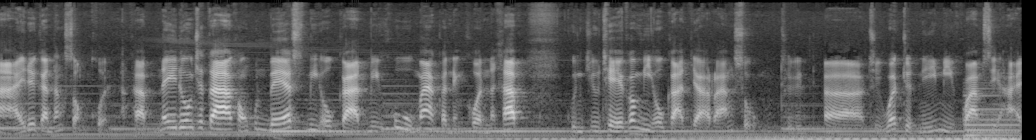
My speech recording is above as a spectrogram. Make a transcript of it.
หายด้วยกันทั้งสองคนนะครับในดวงชะตาของคุณเบส มีโอกาสมีคู่มากกว่าหนึ่งคนนะครับ คุณคิวเทก็มีโอกาสหย่าร้างสูงถือเออถือว่าจุดนี้มีความเสียหาย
